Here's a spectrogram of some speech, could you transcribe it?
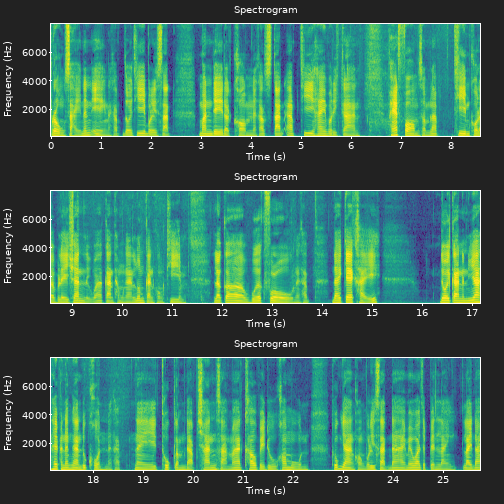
ปร่งใสนั่นเองนะครับ โดยที่บริษัท monday.com นะครับสตาร์ทอัพที่ให้บริการแพลตฟอร์มสำหรับทีม collaboration หรือว่าการทำงานร่วมกันของทีม แล้วก็ workflow นะครับ ได้แก้ไข โดยการอนุญาตให้พนักงานทุกคนนะครับ ในทุกลำดับชั้นสามารถเข้าไปดูข้อมูลทุกอย่างของบริษัทได้ ไม่ว่าจะเป็นรายรายได้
